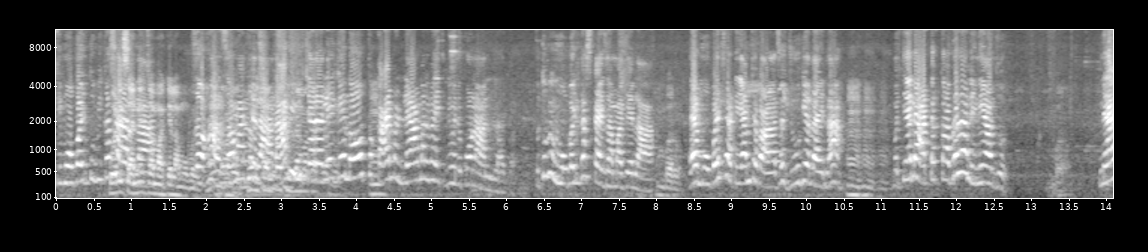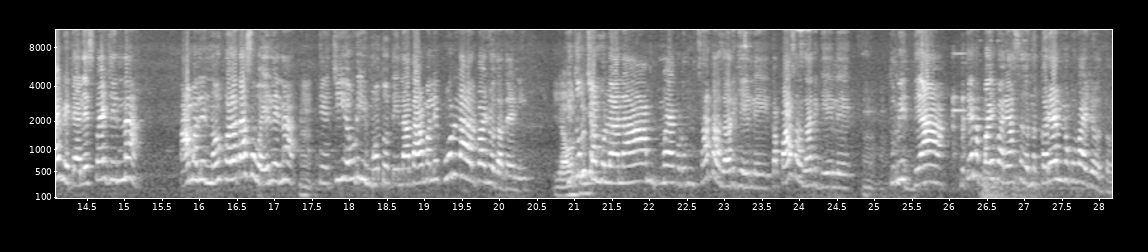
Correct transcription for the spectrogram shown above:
की मोबाईल तुम्ही कसा पोलिसांनी आणला? जमा केला मोबाईल. हा जमा केला. आणि आम्ही विचारायला. गेलो तर काय म्हणले? आम्हाला माहिती नाही कोण आणला तर. मग तुम्ही मोबाईल कसं काय जमा केला? बरोबर. या मोबाईल साठी आमच्या बाळाचा जीव गेलाय ना? हम्म, हम्म, हम्म. मग त्याला अटक का बरं झाली नाही अजून? बरोबर. न्याय भेटायलाच पाहिजे ना. आम्हाला न कळत असं व्हायले ना. हम्म. त्याची एवढी हिंमत होती ना आता आम्हाला फोन लावायला पाहिजे होता त्यांनी. यावर की तुम्ही- तुमच्या मुलांना माझ्याकडून सात हजार गेले का पाच हजार गेले? हम्म, हम्म. तुम्ही द्या. मग ते ना पैबारी असं न- करायला नको पाहिजे होतं.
